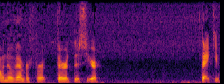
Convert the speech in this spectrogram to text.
on November 3rd this year. Thank you.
